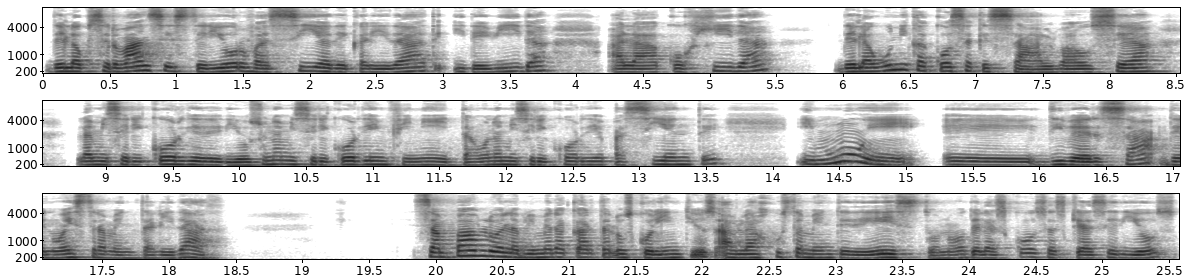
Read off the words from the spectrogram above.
de la observancia exterior vacía de caridad y de vida a la acogida de la única cosa que salva, o sea, la misericordia de Dios, una misericordia infinita, una misericordia paciente y muy eh, diversa de nuestra mentalidad. San Pablo en la primera carta a los Corintios habla justamente de esto, ¿no? de las cosas que hace Dios,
